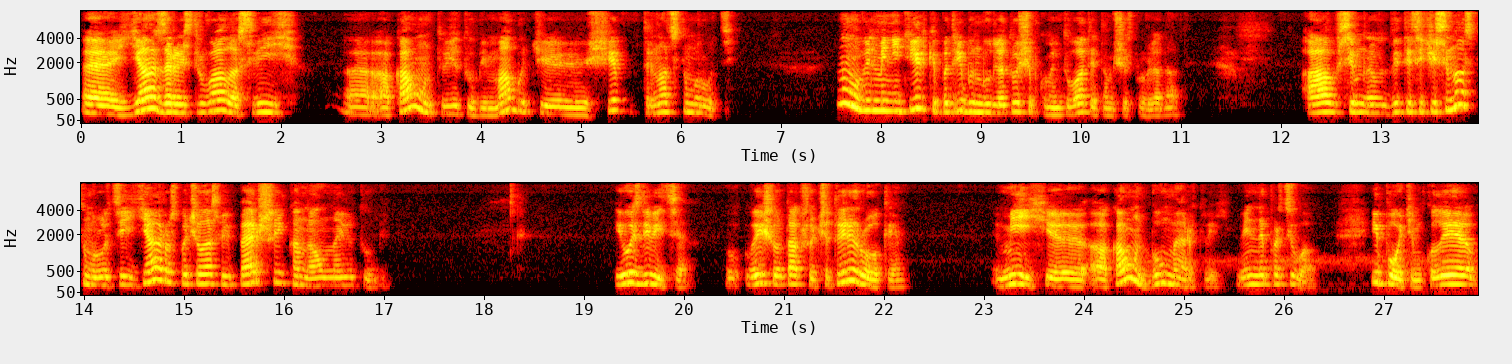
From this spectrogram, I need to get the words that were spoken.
Е, я зареєструвала свій е, аккаунт в Ютубі, мабуть, е, ще в 2013 році. Ну, він мені тільки потрібен був для того, щоб коментувати там щось проглядати. А в 2017 році я розпочала свій перший канал на Ютубі. І ось дивіться, вийшло так, що 4 роки мій е, аккаунт був мертвий, він не працював. І потім, коли я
